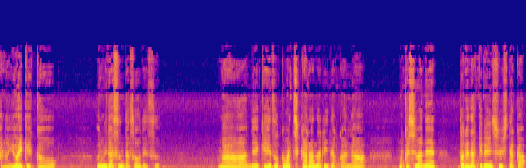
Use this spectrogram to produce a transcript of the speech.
あの良い結果を生み出すんだそうです。まあね継続は力なりだから昔はねどれだけ練習したか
